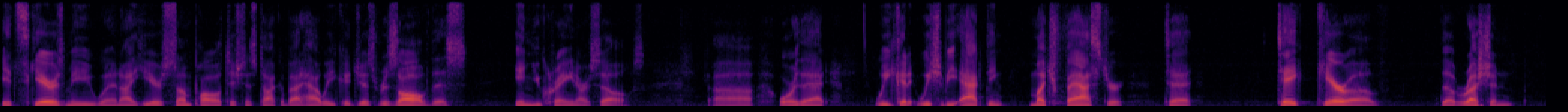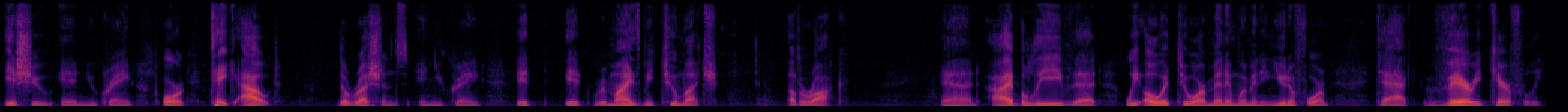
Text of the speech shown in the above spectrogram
it scares me when I hear some politicians talk about how we could just resolve this in Ukraine ourselves, uh, or that we could we should be acting much faster to take care of the Russian issue in Ukraine or take out the Russians in Ukraine. It it reminds me too much of Iraq. And I believe that we owe it to our men and women in uniform to act very carefully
